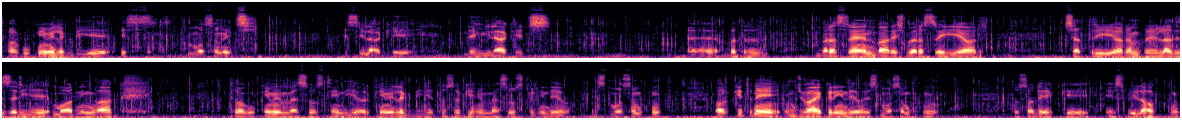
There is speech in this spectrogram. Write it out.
थोड़ा किमें लगती है इस मौसम इस इलाके, दही इलाके बदल बरस रहे हैं, बारिश बरस रही है और ਛਤਰੀ ਔਰ ਅੰਬ੍ਰੇਲਾ ਦੇ ਜ਼ਰੀਏ ਮਾਰਨਿੰਗ ਵਾਕ ਤੁਹਾਨੂੰ ਕਿਵੇਂ ਮਹਿਸੂਸ ਥੀंदी ਔਰ ਕਿਵੇਂ ਲੱਗਦੀ ਹੈ? ਤੁਸੀਂ ਕਿਵੇਂ ਮਹਿਸੂਸ ਕਰਿੰਦੇ ਹੋ ਇਸ ਮੌਸਮ ਨੂੰ? ਔਰ ਕਿਤਨੇ ਇੰਜੋਏ ਕਰਿੰਦੇ ਹੋ ਇਸ ਮੌਸਮ ਨੂੰ? ਤੁਸੀਂ ਦੇਖ ਕੇ ਇਸ ਵਲੌਗ ਨੂੰ।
